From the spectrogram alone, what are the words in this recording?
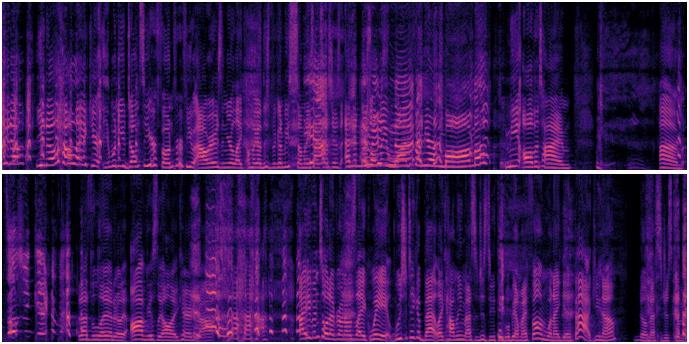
you know, you know how like you're when you don't see your phone for a few hours and you're like, oh my god, there's gonna be so many text messages, and then there's And only there's one from your mom. Me all the time. Um, That's all she cared about. that's literally, obviously, all I cared about. I even told everyone I was like, wait, we should take a bet. Like, how many messages do you think will be on my phone when I get it back? You know, no messages coming,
